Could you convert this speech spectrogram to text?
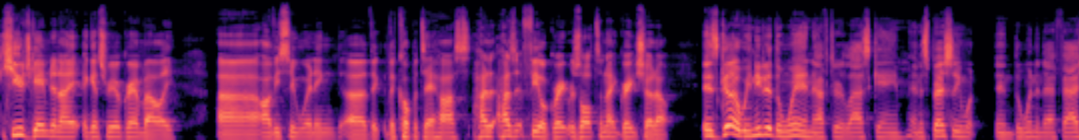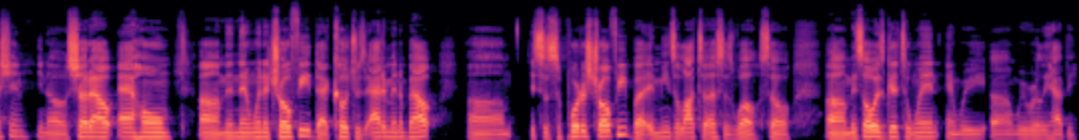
huge game tonight against Rio Grande Valley. Uh, obviously winning uh, the, the Copa Tejas. How, how does it feel? Great result tonight. Great shutout. It's good. We needed the win after last game, and especially when, in the win in that fashion. You know, shutout at home, um, and then win a trophy that coach was adamant about. Um, it's a supporters trophy, but it means a lot to us as well. So um, it's always good to win, and we uh, we're really happy.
